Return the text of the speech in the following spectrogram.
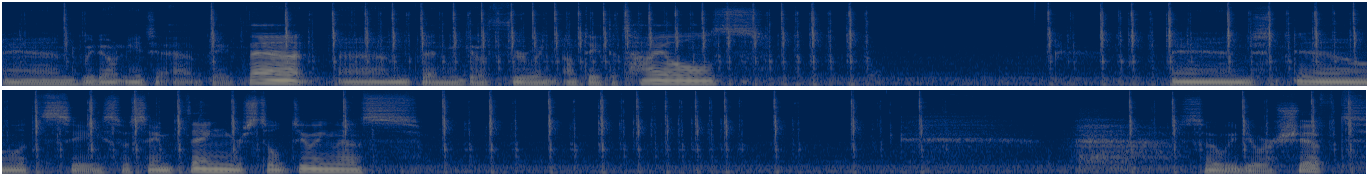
And we don't need to update that. And then we go through and update the tiles. And now let's see. So same thing. We're still doing this. So we do our shift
